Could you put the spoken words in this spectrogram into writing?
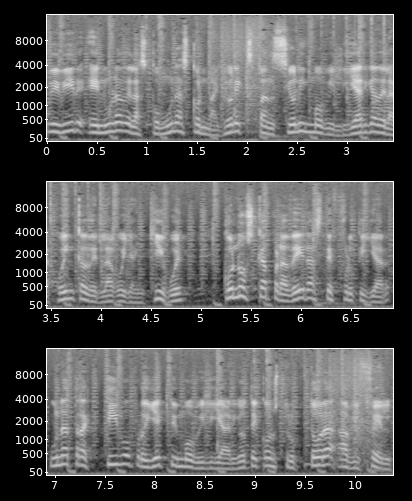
vivir en una de las comunas con mayor expansión inmobiliaria de la cuenca del lago Yanquihue? Conozca Praderas de Frutillar, un atractivo proyecto inmobiliario de constructora Avifel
